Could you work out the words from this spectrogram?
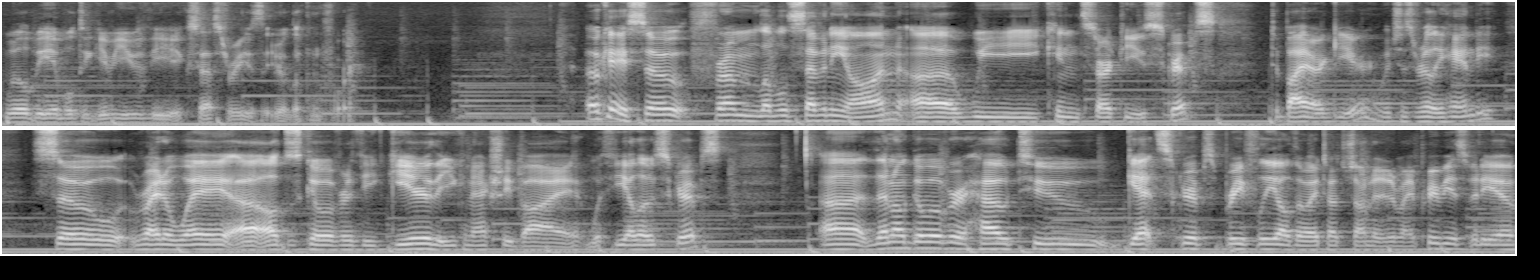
will be able to give you the accessories that you're looking for. Okay, so from level 70 on, uh, we can start to use scrips to buy our gear, which is really handy. So right away, uh, I'll just go over the gear that you can actually buy with yellow scrips. Uh, then I'll go over how to get scrips briefly, although I touched on it in my previous video.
